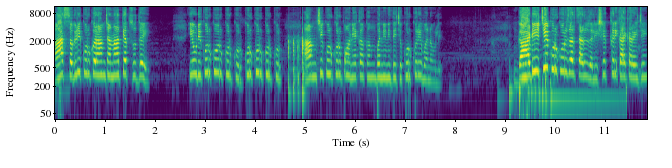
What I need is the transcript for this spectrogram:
आज सगळी कुरकुर आमच्या नात्यात सुद्धा आहे. एवढी कुरकुर कुरकुर कुरकुर कुरकुर. आमची कुरकुर पाहून एका कंपनीने त्याचे कुरकुरे बनवले. गाडीची कुरकुर जर चालू झाली शेतकरी काय करायचे?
